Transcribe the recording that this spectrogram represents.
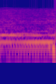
away.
